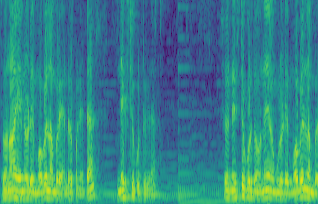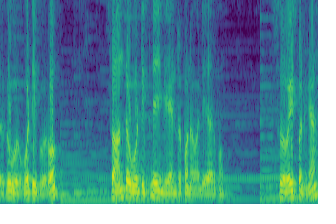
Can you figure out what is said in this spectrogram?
ஸோ நான் என்னுடைய மொபைல் நம்பரை என்டர் பண்ணிட்டேன். நெக்ஸ்ட் கொடுத்துக்கிறேன். ஸோ நெக்ஸ்ட் கொடுத்த உடனே உங்களுடைய மொபைல் நம்பருக்கு ஒரு ஓடிபி வரும். ஸோ அந்த ஓடிபியை இங்கே என்டர் பண்ண வேண்டியதாக இருக்கும். ஸோ வெயிட் பண்ணுங்கள்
